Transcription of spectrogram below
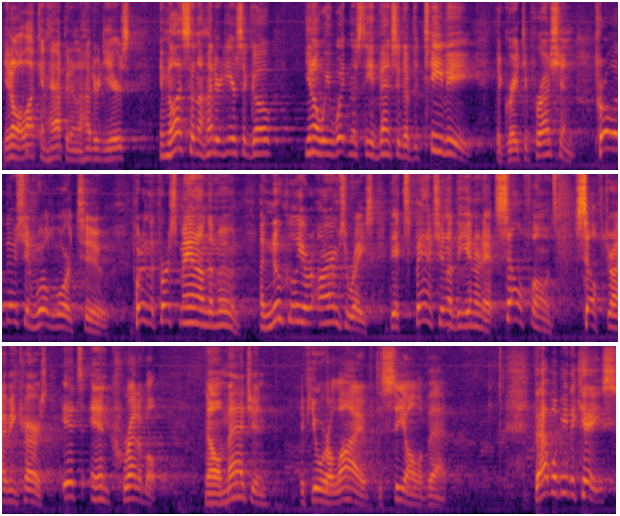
You know, a lot can happen in 100 years. In less than 100 years ago, you know, we witnessed the invention of the TV, the Great Depression, Prohibition, World War II, putting the first man on the moon, a nuclear arms race, the expansion of the internet, cell phones, self-driving cars. It's incredible. Now imagine if you were alive to see all of that. That will be the case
